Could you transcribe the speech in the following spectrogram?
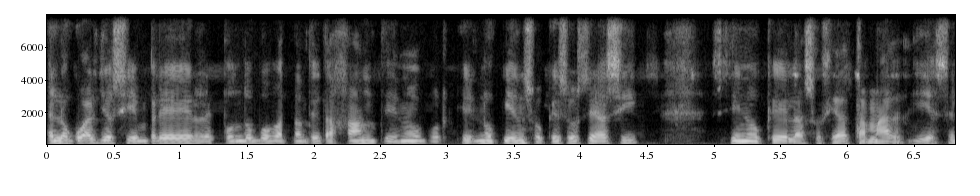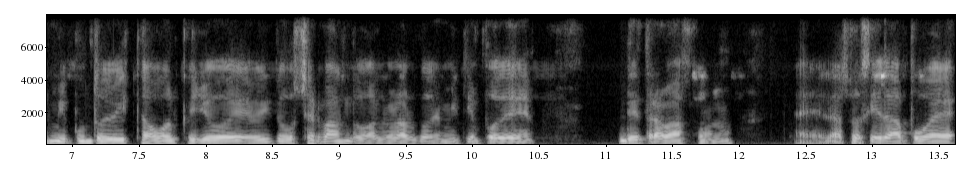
en lo cual yo siempre respondo pues bastante tajante, ¿no? Porque no pienso que eso sea así, sino que la sociedad está mal y ese es mi punto de vista o el que yo he ido observando a lo largo de mi tiempo de, de trabajo, ¿no? En eh, la sociedad, pues,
